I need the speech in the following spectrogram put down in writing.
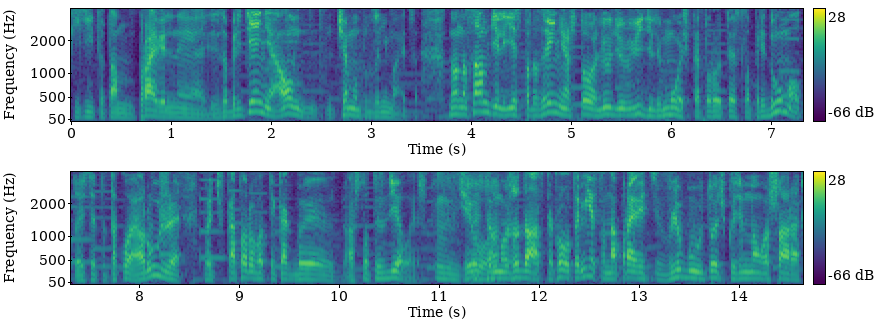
какие-то там правильные изобретения, а он чем он тут занимается. Но на самом деле есть подозрение, что люди увидели мощь, которую Тесла придумал. То есть это такое оружие, против которого ты как бы... А что ты сделаешь? Ничего. То есть он может, да, с какого-то места направить в любую точку земного шара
